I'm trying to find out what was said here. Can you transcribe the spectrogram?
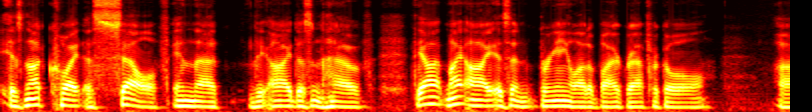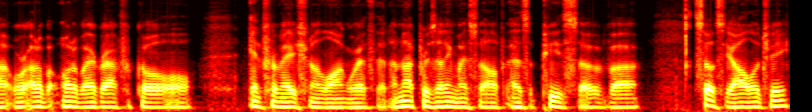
is not quite a self in that the I doesn't have, the I, my I isn't bringing a lot of biographical uh, or autobiographical information along with it. I'm not presenting myself as a piece of uh, sociology.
